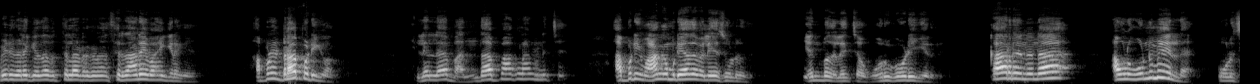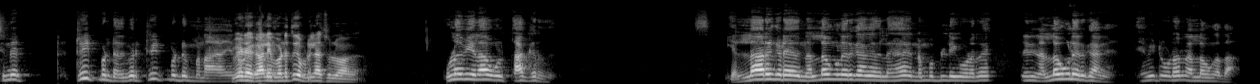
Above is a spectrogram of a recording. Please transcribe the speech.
வீடு விலைக்கு வந்தால் வித்துடலான் இருக்கேன் சரி நானே வாங்கிக்கிறேங்க. அப்படின்னு ட்ராப் பண்ணிக்குவாங்க இல்லை இல்லை வந்தால் பார்க்கலாம்னு நினச்சேன். அப்படி வாங்க முடியாத விலையை சொல்கிறது எண்பது லட்சம் ஒரு கோடிங்கிறது. காரணம் என்னென்னா அவங்களுக்கு ஒன்றுமே இல்லை. உங்களுக்கு சின்ன ட்ரீட்மெண்ட் அது பேர் ட்ரீட்மெண்ட் நான் வீடை காலி பண்ணதுக்கு அப்படிலாம் சொல்லுவாங்க. உளவியலாக உங்களுக்கு தாக்குறது. எல்லாரும் கிடையாது. நல்லவங்களும் இருக்காங்க இதில். நம்ம பில்டிங் ஓனர் நல்லவங்களும் இருக்காங்க. என் வீட்டு ஓனர் நல்லவங்க தான்.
